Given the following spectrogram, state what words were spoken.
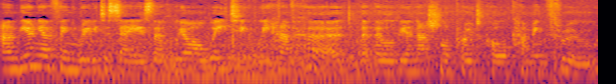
And the only other thing really to say is that we are waiting. We have heard that there will be a national protocol coming through,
